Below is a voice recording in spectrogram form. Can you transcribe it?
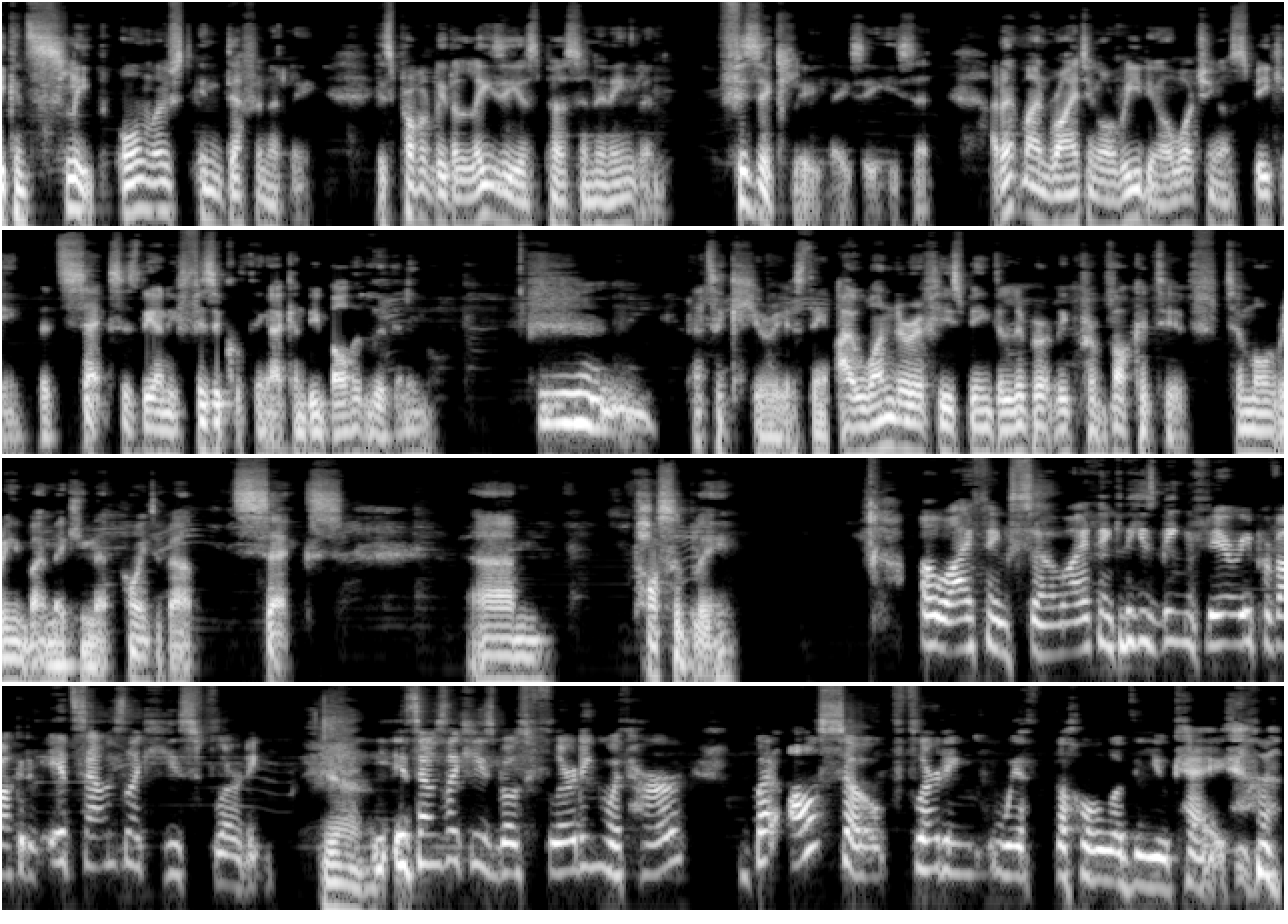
He can sleep almost indefinitely. Is probably the laziest person in England. Physically lazy, he said. I don't mind writing or reading or watching or speaking, but sex is the only physical thing I can be bothered with anymore. Hmm. That's a curious thing. I wonder if he's being deliberately provocative to Maureen by making that point about sex. Um, possibly. Oh, I think so. I think he's being very provocative. It sounds like he's flirting. Yeah. It sounds like he's both flirting with her, but also flirting with the whole of the UK,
